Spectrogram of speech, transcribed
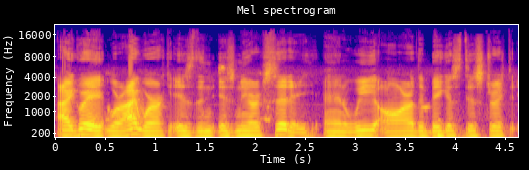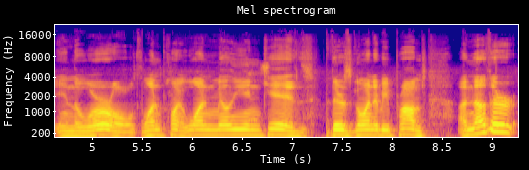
I agree. Where I work is the, is New York City, and we are the biggest district in the world. 1.1 million kids. There's going to be problems. Another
